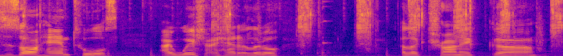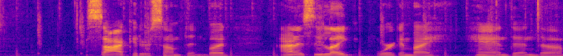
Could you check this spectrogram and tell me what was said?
This is all hand tools. I wish I had a little electronic uh, socket or something, but I honestly like working by hand and uh,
